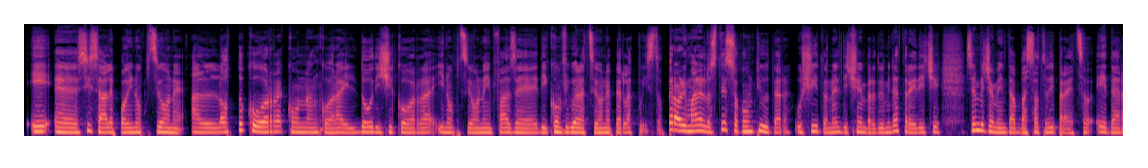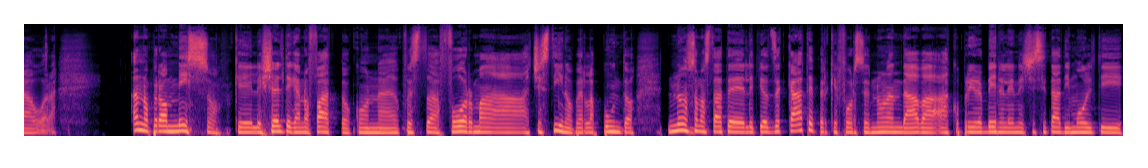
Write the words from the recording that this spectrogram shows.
e eh, si sale poi in opzione all'8 core con ancora il 12 core in opzione in fase di configurazione per l'acquisto. Però rimane lo stesso computer uscito nel dicembre 2013, semplicemente abbassato di prezzo ed era ora. Hanno però ammesso che le scelte che hanno fatto con eh, questa forma a cestino per l'appunto non sono state le più azzeccate perché forse non andava a coprire bene le necessità di molti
